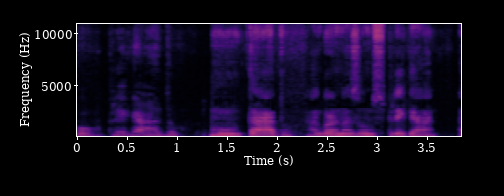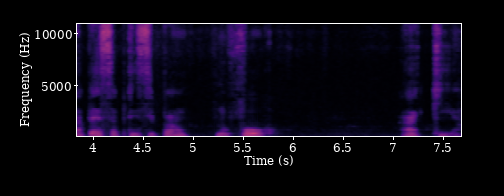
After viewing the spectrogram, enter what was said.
Forro pregado, montado. Agora, nós vamos pregar a peça principal no forro. Aqui, ó.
